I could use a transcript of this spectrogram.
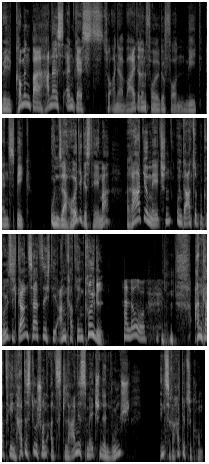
Willkommen bei Hannes and Guests zu einer weiteren Folge von Meet and Speak. Unser heutiges Thema Radiomädchen und dazu begrüße ich ganz herzlich die Ann-Kathrin Krügel. Hallo. Ann-Kathrin, hattest du schon als kleines Mädchen den Wunsch, ins Radio zu kommen?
